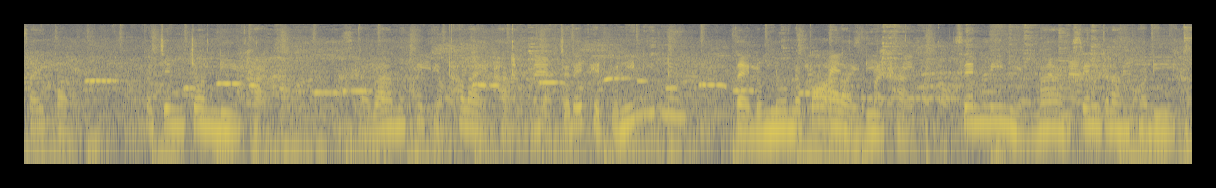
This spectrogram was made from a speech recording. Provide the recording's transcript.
ไส้กรอกก็เจ้มจนดีค่ะ แต่ว่าไม่ค่อยเผ็ดเท่าไหร่ค่ะ อยากจะได้เผ็ดกว่านี้นิดนึง แต่รวมๆแล้วก็อร่อยดีค่ะ เส้นไม่เหนียวมาก เส้นกำลังพอดีค่ะ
